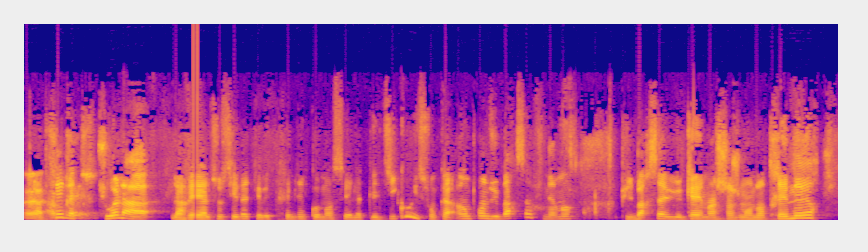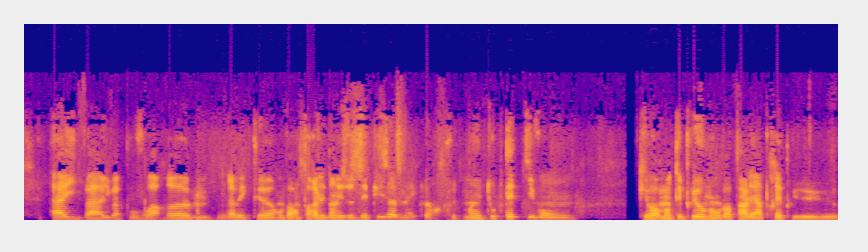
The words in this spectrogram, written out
après, tu vois, la, la Real Sociedad qui avait très bien commencé, l'Atlético, ils sont qu'à un point du Barça finalement. Puis le Barça a eu quand même un changement d'entraîneur. Ah, il va, il va pouvoir, avec, on va en parler dans les autres épisodes, mais avec le recrutement et tout, peut-être qu'ils vont, qu'ils vont remonter plus haut, mais on va en parler après plus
